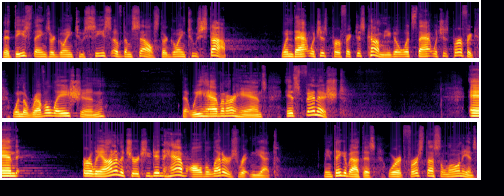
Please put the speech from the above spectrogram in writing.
that these things are going to cease of themselves. They're going to stop when that which is perfect is come. You go, what's that which is perfect? When the revelation that we have in our hands is finished. And early on in the church, you didn't have all the letters written yet. I mean, think about this. We're at First Thessalonians.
